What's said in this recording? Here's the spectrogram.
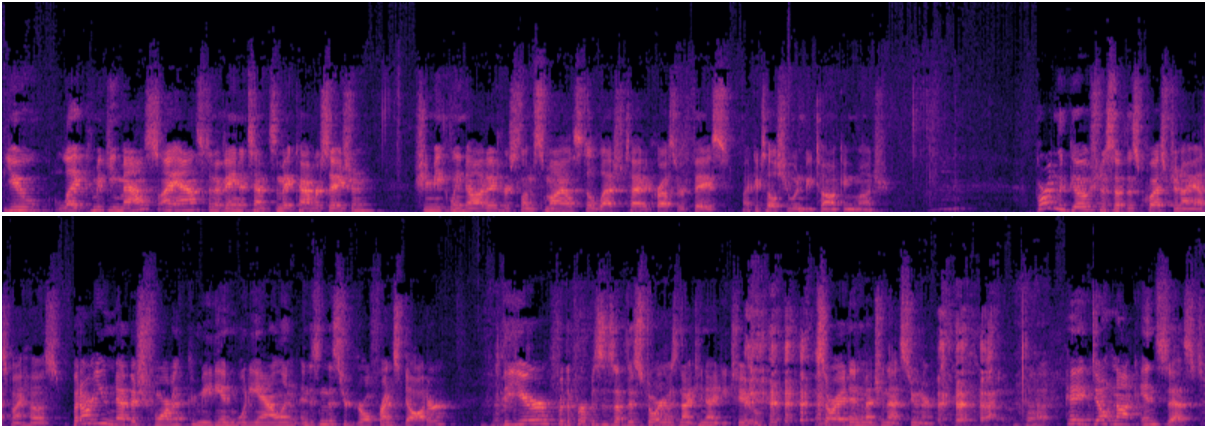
You like Mickey Mouse? I asked in a vain attempt to make conversation. She meekly nodded, her slim smile still latched tight across her face. I could tell she wouldn't be talking much. Pardon the gaucheness of this question, I asked my host, but aren't you nebbish form of comedian Woody Allen, and isn't this your girlfriend's daughter? The year, for the purposes of this story, was 1992. Sorry I didn't mention that sooner. hey, don't knock incest,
